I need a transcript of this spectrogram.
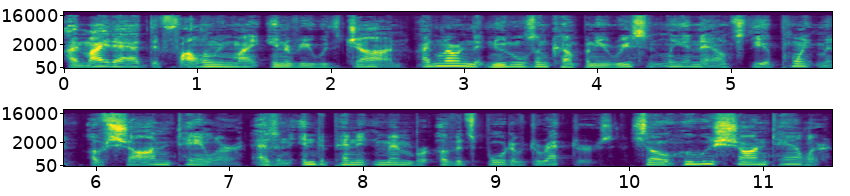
I might add that following my interview with John, I learned that Noodles and Company recently announced the appointment of Sean Taylor as an independent member of its board of directors. So who is Sean Taylor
